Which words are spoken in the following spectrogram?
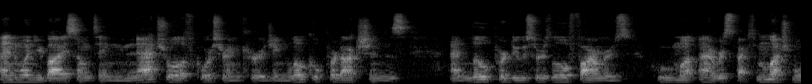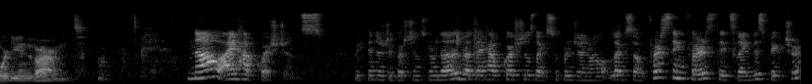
And when you buy something natural, of course, you're encouraging local productions and little producers, little farmers who mu- uh, respect much more the environment. Now I have questions. We finished the questions from the other, but I have questions like super general. Like so, first thing first, it's like this picture.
